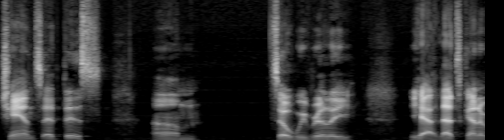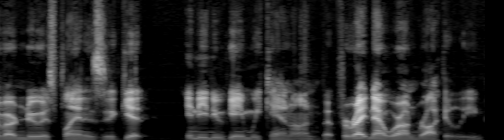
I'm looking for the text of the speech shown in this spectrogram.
chance at this. Um, so we really, yeah, that's kind of our newest plan is to get any new game we can on. But for right now, we're on Rocket League.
